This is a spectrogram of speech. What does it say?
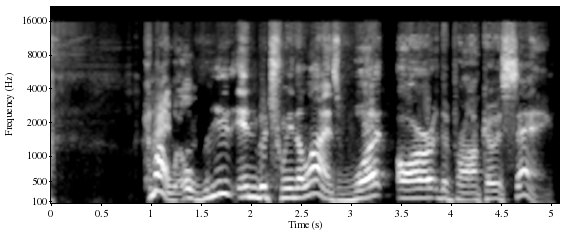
Come on, Will. Read in between the lines. What are the Broncos saying?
